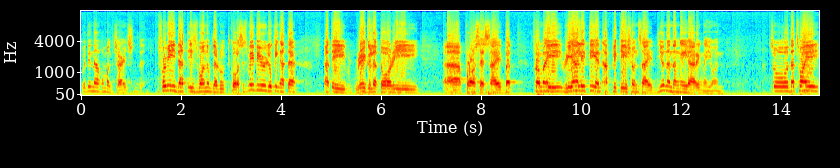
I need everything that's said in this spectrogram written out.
Pwede na ako mag-charge. For me, that is one of the root causes. Maybe you're looking at a, at a regulatory uh, process side, but from a reality and application side, yun ang nangyayari ngayon. So that's why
